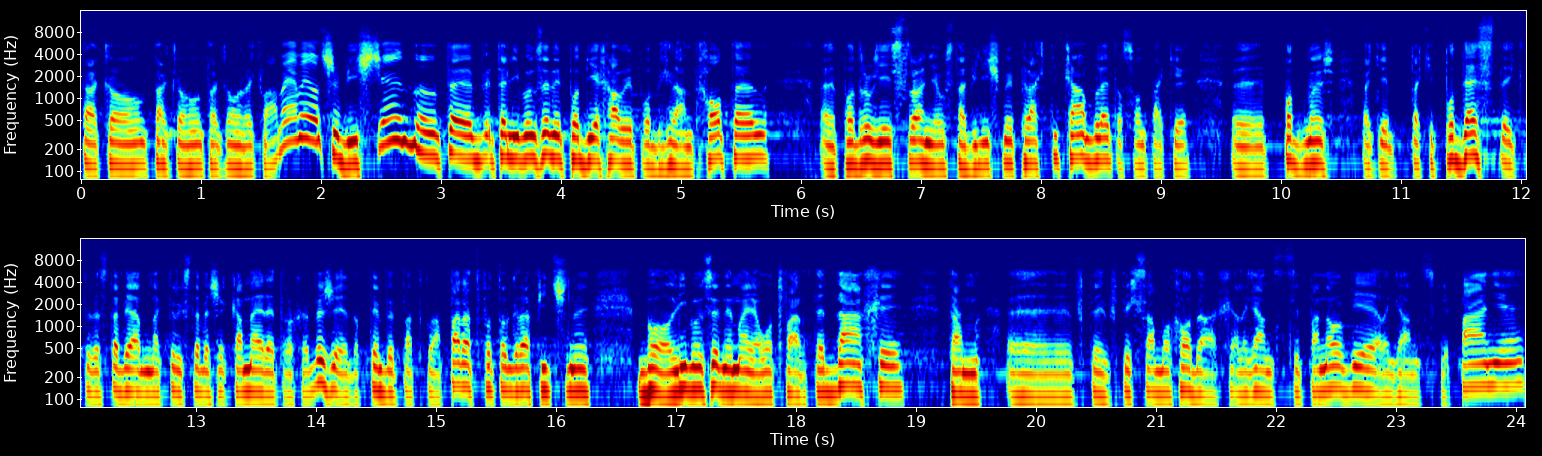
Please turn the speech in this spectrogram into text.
taką, taką, taką reklamę. Ja mówię, oczywiście. No, te, te limuzyny podjechały pod Grand Hotel. E, Po drugiej stronie ustawiliśmy praktykable. To są takie, e, podnoś, takie, takie podesty, które stawiałem, na których stawia się kamerę trochę wyżej. W tym wypadku aparat fotograficzny, bo limuzyny mają otwarte dachy. Tam e, w, ty, w tych samochodach eleganccy panowie, eleganckie panie.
